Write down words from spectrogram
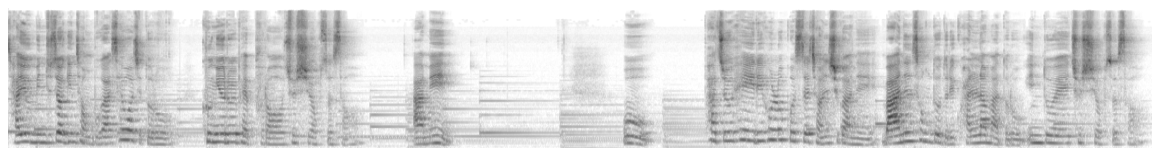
자유민주적인 정부가 세워지도록 긍휼을 베풀어 주시옵소서. 아멘. 5. 파주 헤이리 홀로코스트 전시관에 많은 성도들이 관람하도록 인도해 주시옵소서.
